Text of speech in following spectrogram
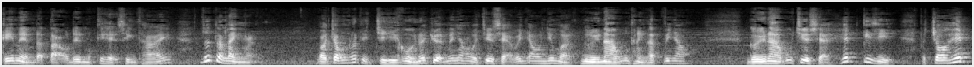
Cái nền đã tạo nên một cái hệ sinh thái rất là lành mạnh. Vào trong đó thì chỉ ngồi nói chuyện với nhau và chia sẻ với nhau nhưng mà người nào cũng thành thật với nhau. Người nào cũng chia sẻ hết cái gì và cho hết.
